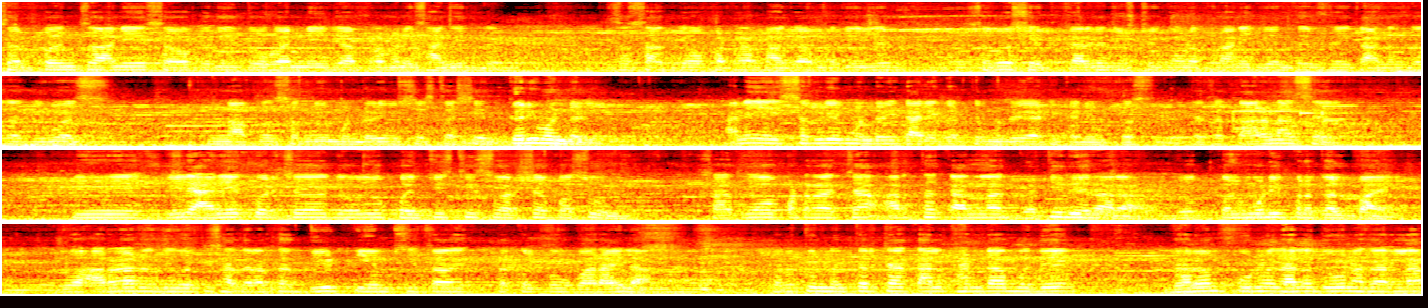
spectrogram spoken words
सरपंच आणि सभापती दोघांनी ज्याप्रमाणे सांगितलं तसं सातगाव पठार भागामधील सर्व शेतकऱ्याच्या दृष्टिकोनातून आणि जनतेच्या एक आनंदाचा दिवस म्हणून आपण सगळी मंडळी विशेषतः शेतकरी मंडळी आणि सगळी मंडळी कार्यकर्ते मंडळी या ठिकाणी उपस्थित आहे त्याचं कारण असं आहे की गेली अनेक वर्ष जवळजवळ पंचवीस तीस वर्षापासून सातगाव पठाराच्या अर्थकारणाला गती देणारा जो कलमोडी प्रकल्प आहे जो आरळा नदीवरती साधारणतः दीड टी एम सीचा प्रकल्प उभा राहिला परंतु नंतरच्या कालखंडामध्ये धरण पूर्ण झालं दोन हजारला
